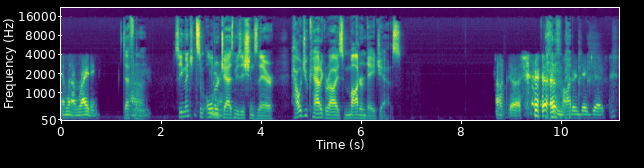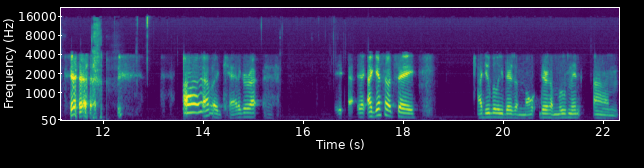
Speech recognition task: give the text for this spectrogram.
and when I'm writing. Definitely. Um, so you mentioned some older yeah. jazz musicians there. How would you categorize modern day jazz? Oh gosh, modern day jazz. uh, I would categorize. I guess I would say I do believe there's a mo- there's a movement um,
